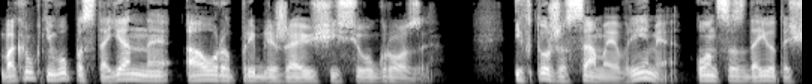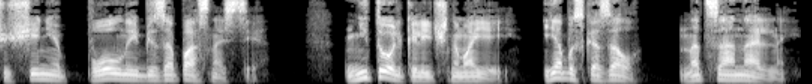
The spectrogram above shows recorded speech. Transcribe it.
Вокруг него постоянная аура приближающейся угрозы. И в то же самое время он создает ощущение полной безопасности. Не только лично моей, я бы сказал, национальной.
